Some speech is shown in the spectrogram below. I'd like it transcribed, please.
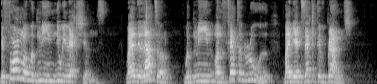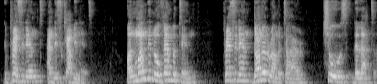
The former would mean new elections, while the latter would mean unfettered rule by the executive branch, the president and his cabinet. On Monday, November 10, President Donald Ramotar chose the latter.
